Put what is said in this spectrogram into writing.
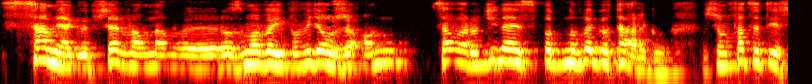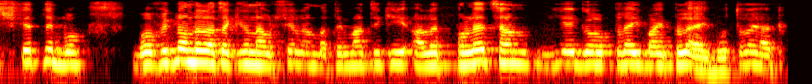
sam jakby przerwał nam e, rozmowę i powiedział, że on cała rodzina jest spod Nowego Targu. Zresztą facet jest świetny, bo, bo wygląda na takiego nauczyciela matematyki, ale polecam jego play by play, bo to jak,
